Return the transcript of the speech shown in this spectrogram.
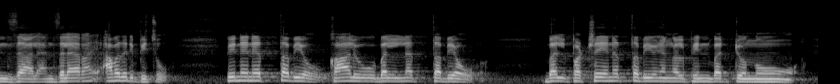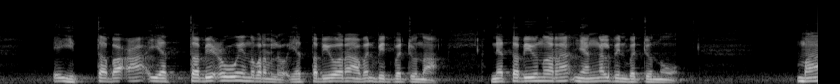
ഇൻസാൽ അൻസല അവതരിപ്പിച്ചു. പിന്നെ നെത്തബിയോ കാലു ബൽ നെത്തബിയോ ബൽ പക്ഷേ നെത്തബിയോ ഞങ്ങൾ പിൻപറ്റുന്നു. ഇത്തബ യത്തബിഉ എന്ന് പറഞ്ഞല്ലോ. യത്തബിയു പറഞ്ഞാൽ അവൻ പിൻപറ്റുന്ന. നെത്തബിയു എന്ന് പറഞ്ഞാൽ ഞങ്ങൾ പിൻപറ്റുന്നു. മാ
